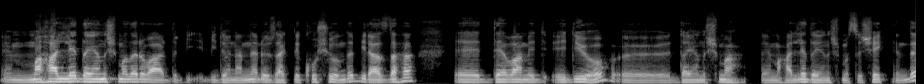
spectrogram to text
e, mahalle dayanışmaları vardı bir, bir dönemler özellikle koşu yolunda biraz daha e, devam ed ediyor e, dayanışma e, mahalle dayanışması şeklinde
